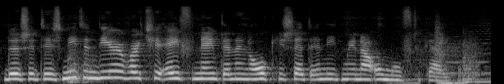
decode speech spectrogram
Dus het is niet een dier wat je even neemt en in een hokje zet en niet meer naar om hoeft te kijken.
